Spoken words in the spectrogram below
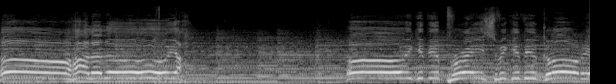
Oh, hallelujah. Oh, we give you praise, we give you glory.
